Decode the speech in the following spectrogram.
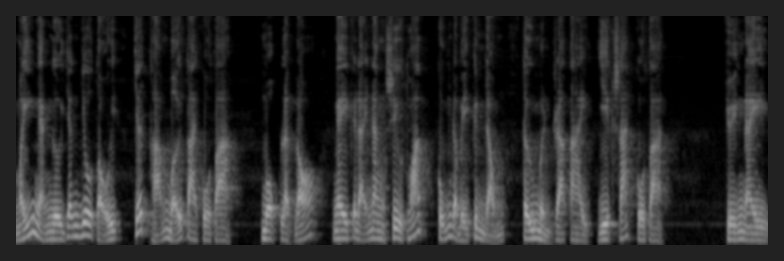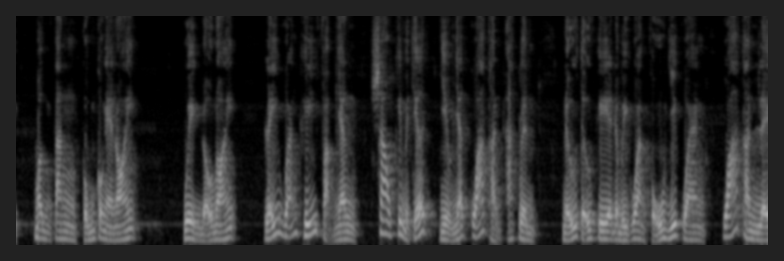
Mấy ngàn người dân vô tội chết thảm bởi tay cô ta. Một lần đó, ngay cái đại năng siêu thoát cũng đã bị kinh động, tự mình ra tay diệt sát cô ta. Chuyện này Bần Tăng cũng có nghe nói. Quyền độ nói, lấy quán khí phạm nhân, sau khi mà chết nhiều nhất quá thành ác linh. Nữ tử kia đã bị quan phủ giết quan, quá thành lệ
